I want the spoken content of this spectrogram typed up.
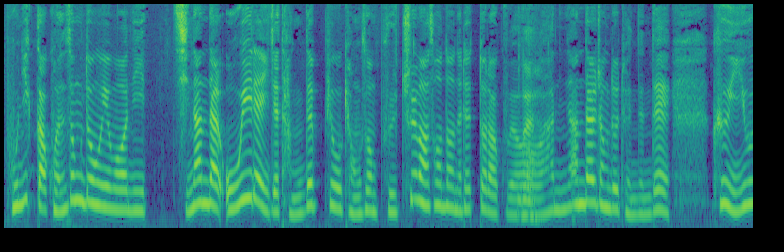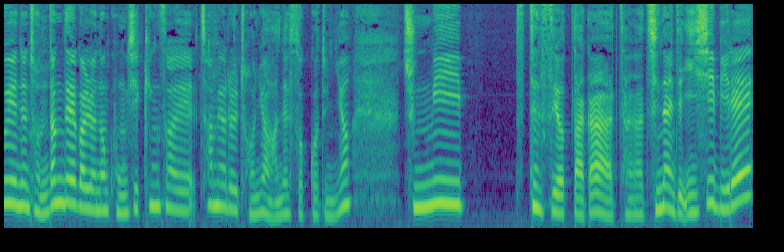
보니까 권성동 의원이 지난달 5일에 이제 당대표 경선 불출마 선언을 했더라고요. 네. 한한 달 정도 됐는데 그 이후에는 전당대회 관련한 공식 행사에 참여를 전혀 안 했었거든요. 중립 스탠스였다가 지난 이제 20일에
